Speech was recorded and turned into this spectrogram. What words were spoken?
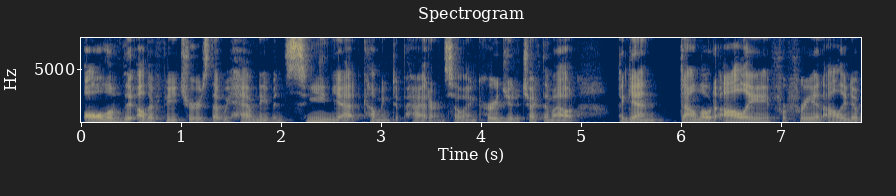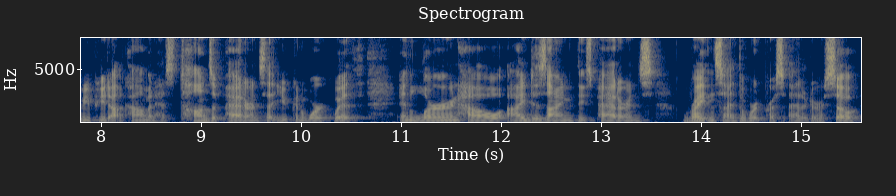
all of the other features that we haven't even seen yet coming to patterns. So I encourage you to check them out. Again, download Ollie for free at olliewp.com. It has tons of patterns that you can work with and learn how I designed these patterns right inside the WordPress editor. So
